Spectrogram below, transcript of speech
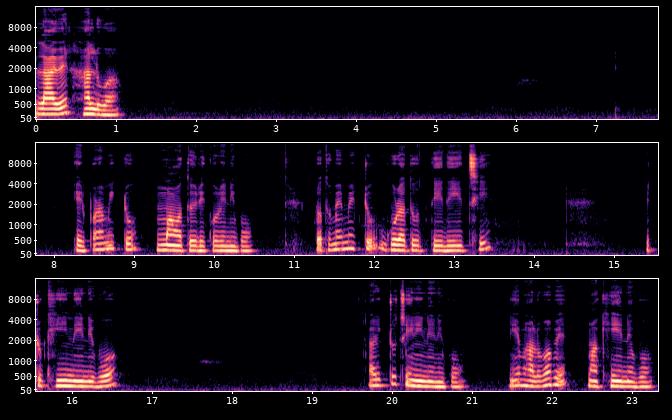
লাউয়ের হালুয়া। এরপর আমি একটু মাওয়া তৈরি করে নিব। প্রথমে আমি একটু গুঁড়া দুধ দিয়ে দিয়েছি। একটু ঘি নিয়ে নেব। আর একটু চিনি নিয়ে নেব। নিয়ে ভালোভাবে মাখিয়ে নেব।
